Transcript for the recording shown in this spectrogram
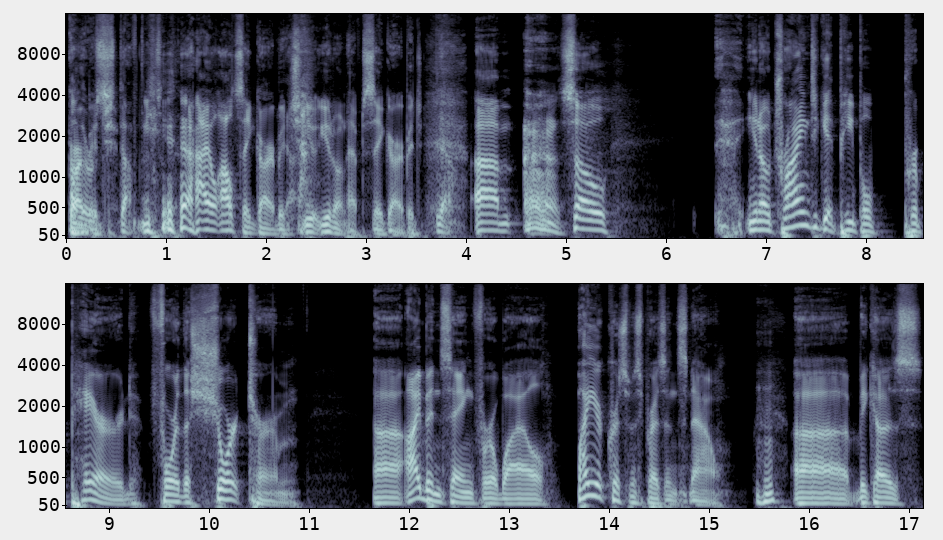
garbage. stuff I'll, I'll, say garbage. Yeah. you, you don't have to say garbage. Yeah. Um, so you know trying to get people prepared for the short term. Uh, I've been saying for a while, buy your Christmas presents now, mm-hmm. uh, because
